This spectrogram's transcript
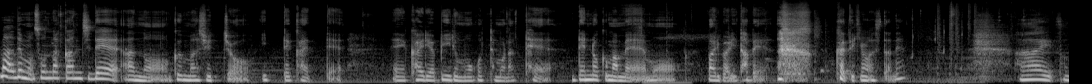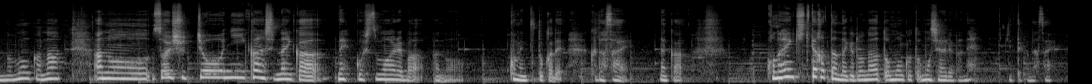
まあでもそんな感じであの群馬出張行って帰って、えー、帰りはビールもおごってもらって電力豆もバリバリ食べ 帰ってきましたね。はいそんなもんかな。あのそういう出張に関して何かねご質問あればあのコメントとかでください。なんかこの辺聞きたかったんだけどなと思うこともしあればね言ってください。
